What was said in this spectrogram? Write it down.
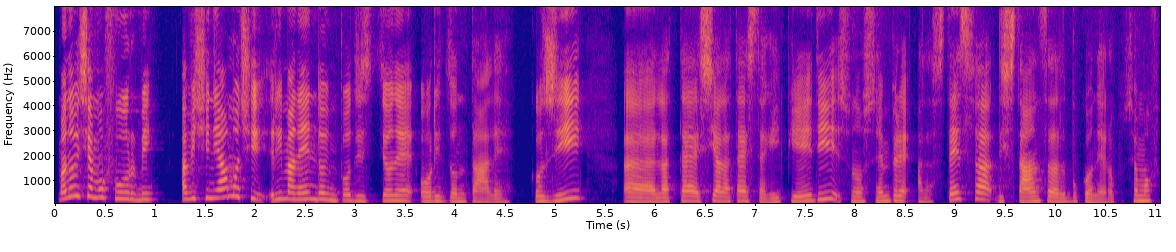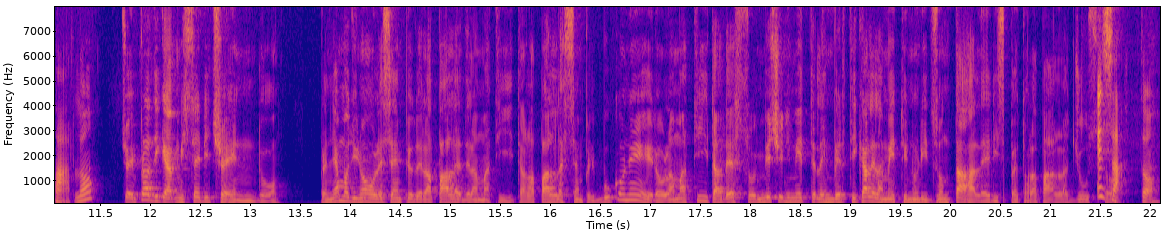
Ma noi siamo furbi. Avviciniamoci rimanendo in posizione orizzontale. Così eh, la te- sia la testa che i piedi sono sempre alla stessa distanza dal buco nero. Possiamo farlo? Cioè in pratica mi stai dicendo, prendiamo di nuovo l'esempio della palla e della matita, la palla è sempre il buco nero, la matita adesso invece di metterla in verticale la metto in orizzontale rispetto alla palla, giusto? Esatto. In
